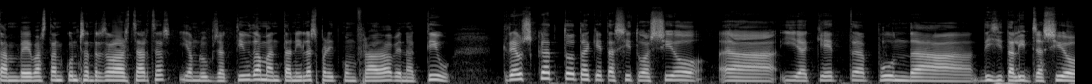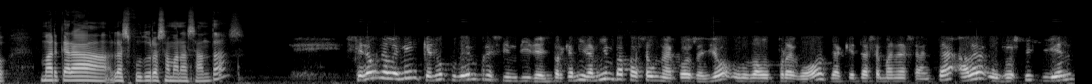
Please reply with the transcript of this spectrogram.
també bastant concentrats a les xarxes i amb l'objectiu de mantenir l'esperit confrada ben actiu. Creus que tota aquesta situació eh, i aquest punt de digitalització marcarà les futures Setmanes Santes? Serà un element que no podrem prescindir d'ell, perquè mira, a mi em va passar una cosa, jo, el del pregó d'aquesta Setmana Santa, ara us ho estic dient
